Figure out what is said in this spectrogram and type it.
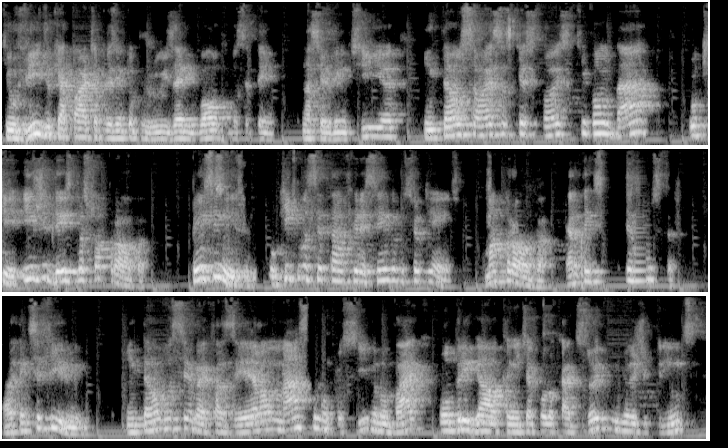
que o vídeo que a parte apresentou para o juiz era igual ao que você tem na serventia. Então são essas questões que vão dar o quê? Rigidez para sua prova. Pense nisso. O que, que você está oferecendo para o seu cliente? Uma prova. Ela tem que ser justa, ela tem que ser firme. Então você vai fazer ela o máximo possível, não vai obrigar o cliente a colocar 18 milhões de prints,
